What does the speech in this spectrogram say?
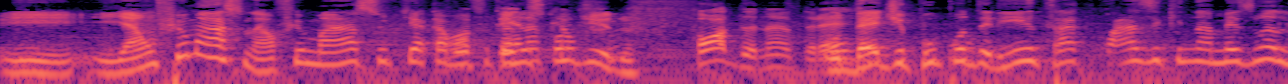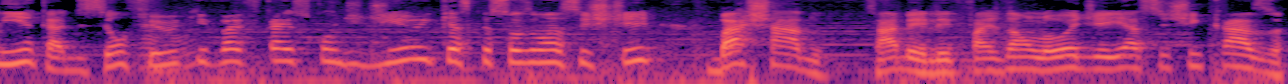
E, e é um filmaço, né? É um filmaço que acabou Uma ficando é um escondido. Foda, né? O O Dredd. Deadpool poderia entrar quase que na mesma linha, cara, de ser um filme que vai ficar escondidinho e que as pessoas vão assistir baixado, sabe? Ele faz download e assiste em casa.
